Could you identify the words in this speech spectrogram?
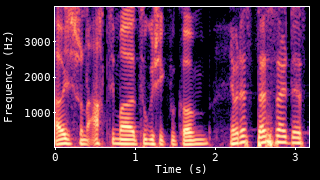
habe ich schon 18 Mal zugeschickt bekommen. Ja, aber das, das ist halt das,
